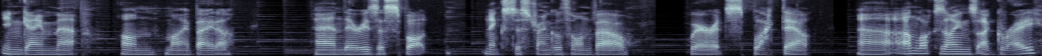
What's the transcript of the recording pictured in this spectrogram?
in-game map on my beta, and there is a spot next to Stranglethorn Vale where it's blacked out. Uh, unlock zones are grey.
